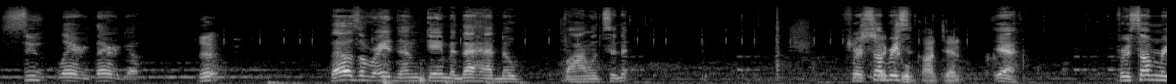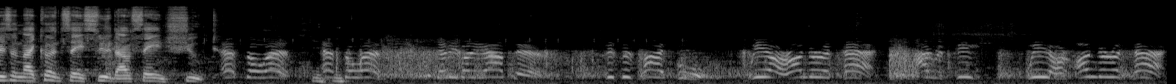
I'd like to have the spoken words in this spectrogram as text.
Suit Larry. There we go. Yeah. That was a rated M game and that had no violence in it. For Just some reason, content. yeah. For some reason, I couldn't say suit. I was saying shoot. SOS! SOS! Is anybody out there? This is High Pool. We are under attack. I we are under attack.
